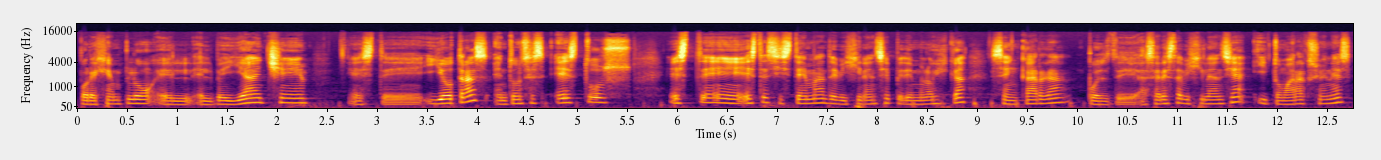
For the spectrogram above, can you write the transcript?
por ejemplo, el, el VIH este, y otras. Entonces, estos, este, este sistema de vigilancia epidemiológica se encarga pues, de hacer esta vigilancia y tomar acciones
